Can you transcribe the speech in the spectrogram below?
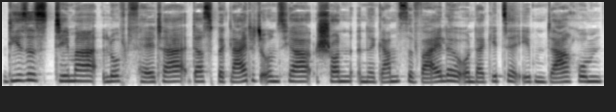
Dieses Thema Luftfilter, das begleitet uns ja schon eine ganze Weile und da geht es ja eben darum,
